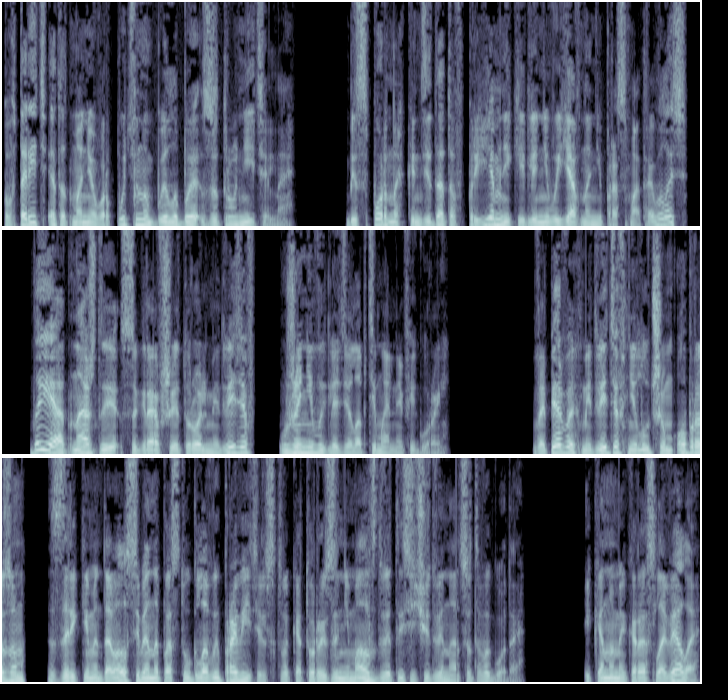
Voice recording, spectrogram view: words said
Повторить этот маневр Путину было бы затруднительно, Бесспорных кандидатов в преемники для него явно не просматривалось, да и однажды сыгравший эту роль Медведев уже не выглядел оптимальной фигурой. Во-первых, Медведев не лучшим образом зарекомендовал себя на посту главы правительства, который занимал с 2012 года. Экономика росла вяло,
